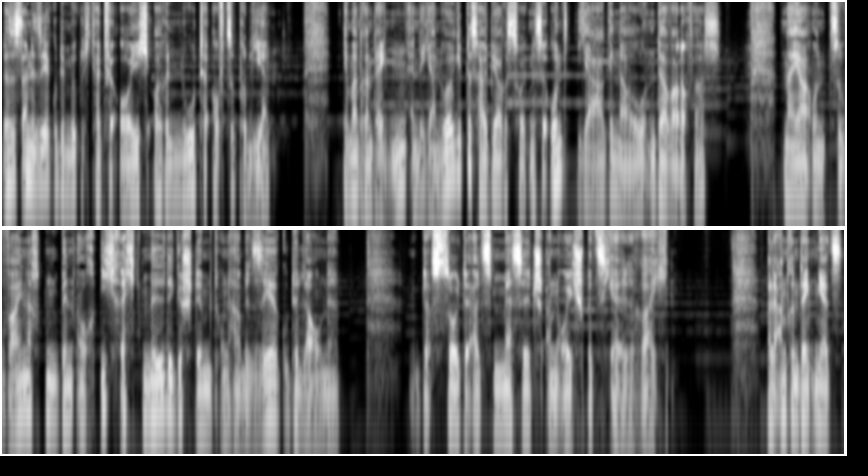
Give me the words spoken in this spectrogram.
Das ist eine sehr gute Möglichkeit für euch, eure Note aufzupolieren. Immer dran denken, Ende Januar gibt es Halbjahreszeugnisse und ja, genau, da war doch was. Naja, und zu Weihnachten bin auch ich recht milde gestimmt und habe sehr gute Laune. Das sollte als Message an euch speziell reichen. Alle anderen denken jetzt,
